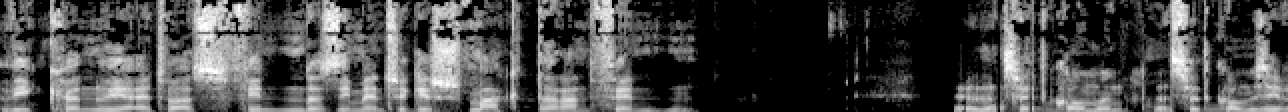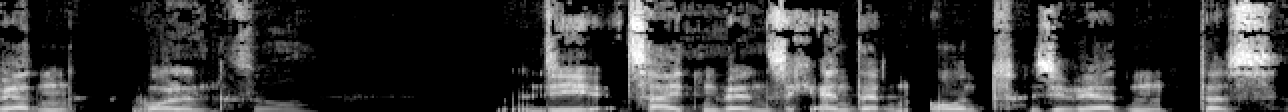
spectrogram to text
wie können wir etwas finden, dass die Menschen Geschmack daran finden? Das wird kommen. Das wird kommen. Sie werden wollen. Die Zeiten werden sich ändern und sie werden das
